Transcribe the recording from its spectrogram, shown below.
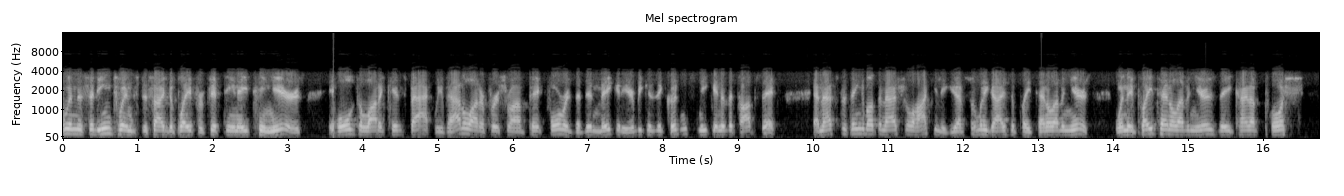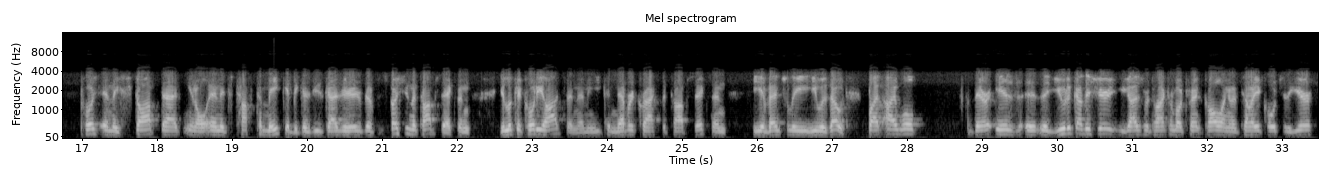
when the Sedin twins decide to play for 15, 18 years, it holds a lot of kids back. We've had a lot of first round pick forwards that didn't make it here because they couldn't sneak into the top six. And that's the thing about the National Hockey League. You have so many guys that play 10, 11 years. When they play 10, 11 years, they kind of push, push, and they stop that, you know, and it's tough to make it because these guys are here, especially in the top six. And you look at Cody Hodgson. I mean, he can never crack the top six, and he eventually he was out. But I will. There is uh, the Utica this year. You guys were talking about Trent Cull. I'm going to tell you, Coach of the Year.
